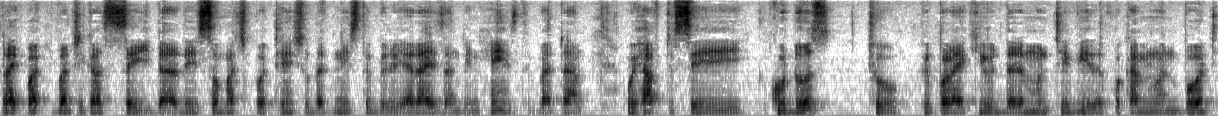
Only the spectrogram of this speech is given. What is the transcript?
like what Patrick has said uh, there's so much potential that needs to be realized and enhanced but um, we have to say kudos to people like you Diamond TV for coming on board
